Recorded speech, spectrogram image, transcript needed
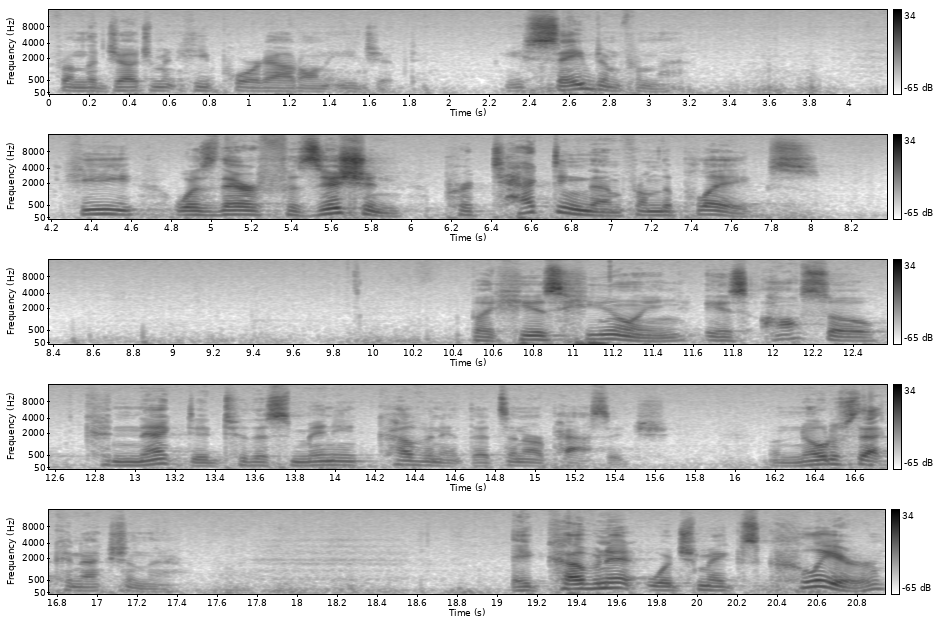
from the judgment He poured out on Egypt. He saved them from that. He was their physician, protecting them from the plagues. But His healing is also connected to this mini covenant that's in our passage. Notice that connection there. A covenant which makes clear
